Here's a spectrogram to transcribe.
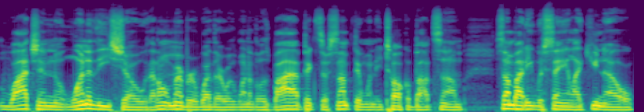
watching one of these shows. I don't remember whether it was one of those biopics or something when they talk about some somebody was saying like, you know,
